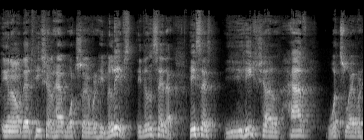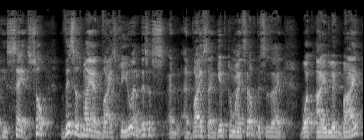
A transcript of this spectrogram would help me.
you know, that he shall have whatsoever he believes. He doesn't say that. He says, he shall have whatsoever he says. So this is my advice to you, and this is an advice I give to myself. This is I, what I live by.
